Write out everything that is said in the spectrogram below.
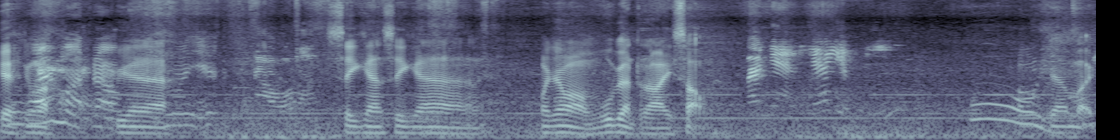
ကဲဒီမှာ quá mệt rồi ပြန် Nói vậy. စိတ်ကန်းစိတ်ကန်း ဟောကြောင့်မိုးပြန်တရာကြီးစောက်โอ้ရမ်းမိုက်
